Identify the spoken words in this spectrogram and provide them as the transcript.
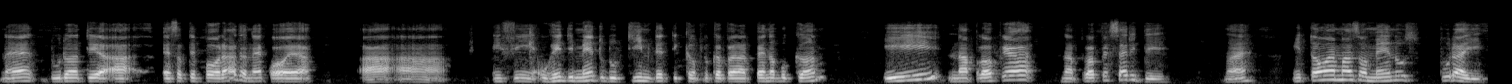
né, durante a, essa temporada, né, qual é a, a, a, enfim, o rendimento do time dentro de campo no Campeonato Pernambucano e na própria, na própria Série D. Né? Então é mais ou menos por aí.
